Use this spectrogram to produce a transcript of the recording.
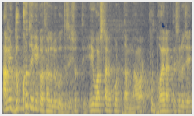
আমি দুঃখ থেকে কথাগুলো বলতেছি, সত্যি। এই ওয়াজটা আমি করতাম না। আমার খুব ভয় লাগতেছিল যে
